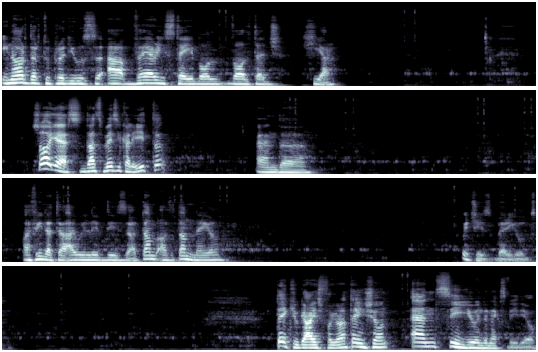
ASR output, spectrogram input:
in order to produce a very stable voltage here. So yes, that's basically it. And uh, I think that uh, I will leave this uh, thumb as a thumbnail, which is very good. Thank you guys for your attention and see you in the next video.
